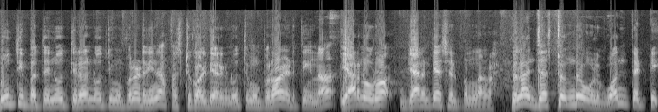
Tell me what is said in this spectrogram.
நூற்றி பத்து நூற்றி இருபது நூற்றி முப்பது ரூபா எடுத்தீங்கன்னா ஃபஸ்ட் குவாலிட்டியாக இருக்குது நூற்றி முப்பது ரூபா எடுத்தீங்கன்னா இரநூறுவா கேரண்டியாக செல் பண்ணலாங்க. இதெல்லாம் ஜஸ்ட் வந்து உங்களுக்கு ஒன் தேர்ட்டி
